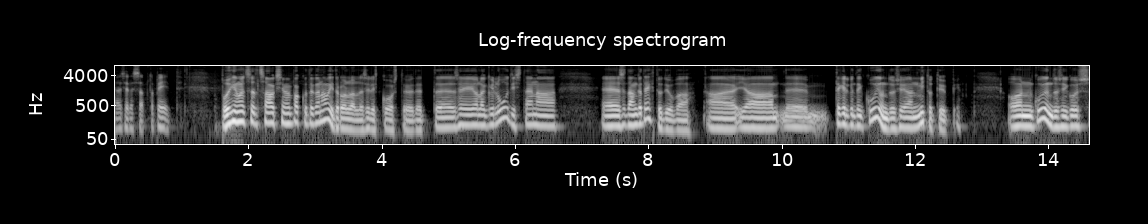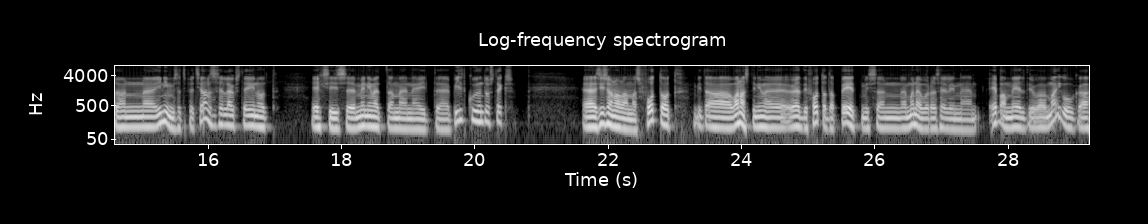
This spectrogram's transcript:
ja sellest saab tapeet? põhimõtteliselt saaksime pakkuda ka Navitrollale sellist koostööd, et see ei ole küll uudis täna, seda on ka tehtud juba ja tegelikult neid kujundusi on mitut tüüpi. on kujundusi, kus on inimesed spetsiaalselt selle jaoks teinud, ehk siis me nimetame neid piltkujundusteks, siis on olemas fotod, mida vanasti nime öeldi fototapeet, mis on mõnevõrra selline ebameeldiva maiguga,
